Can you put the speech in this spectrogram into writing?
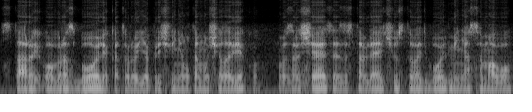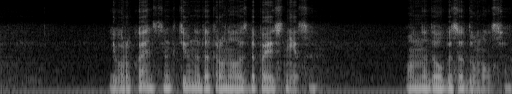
Старый образ боли, которую я причинил тому человеку, возвращается и заставляет чувствовать боль меня самого. Его рука инстинктивно дотронулась до поясницы. Он надолго задумался.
